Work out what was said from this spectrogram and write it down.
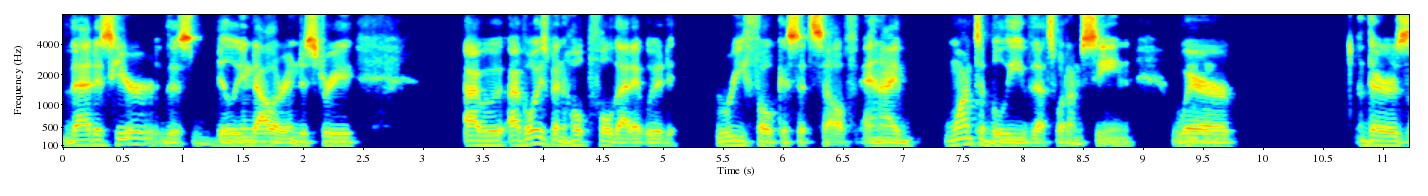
that is here, this billion dollar industry, I w- I've always been hopeful that it would refocus itself, and I want to believe that's what I'm seeing, where there's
